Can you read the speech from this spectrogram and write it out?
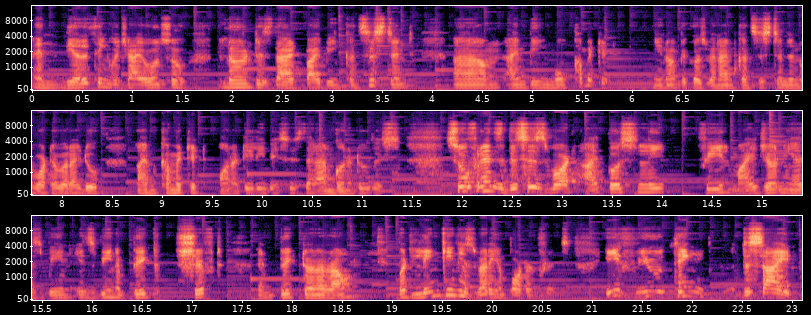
And the other thing which i also learned is that by being consistent um, i'm being more committed you know because when i'm consistent in whatever i do i'm committed on a daily basis that i'm going to do this. So friends this is what i personally feel my journey has been. It's been a big shift and big turnaround but linking is very important friends. If you think decide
